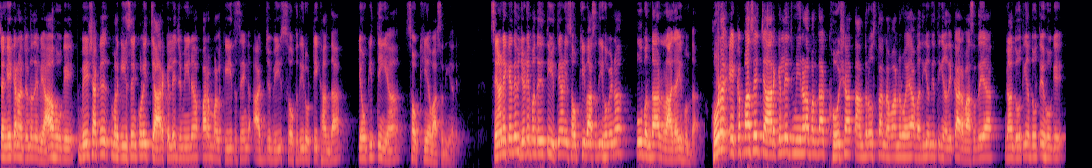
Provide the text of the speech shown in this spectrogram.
ਚੰਗੇ ਘਰਾਂ 'ਚ ਉਹਨਾਂ ਦੇ ਵਿਆਹ ਹੋ ਗਏ। ਬੇਸ਼ੱਕ ਮਲਕੀਤ ਸਿੰਘ ਕੋਲੇ 4 ਕਿੱਲੇ ਜ਼ਮੀਨ ਆ, ਪਰ ਮਲਕੀਤ ਸਿੰਘ ਅੱਜ ਵੀ ਸੁੱਖ ਦੀ ਰੋਟੀ ਖਾਂਦਾ ਕਿਉਂਕਿ ਧੀਆਂ ਸੌਖੀਆਂ ਵਸਦੀਆਂ ਨੇ। ਸਿਆਣੇ ਕਹਿੰਦੇ ਵੀ ਜਿਹੜੇ ਬੰਦੇ ਦੀ ਧੀ ਧਿਆਣੀ ਸੌਖੀ ਵਸਦੀ ਹੋਵੇ ਨਾ, ਉਹ ਬੰਦਾ ਰਾਜਾ ਹੀ ਹੁੰਦਾ। ਹੁਣ ਇੱਕ ਪਾਸੇ 4 ਕਿੱਲੇ ਜ਼ਮੀਨ ਵਾਲਾ ਬੰਦਾ ਖੁਸ਼ ਆ, ਤੰਦਰੁਸਤ ਆ, ਨਵਾਂ ਨਰੋਇਆ, ਵਧੀਆ ਉਹਦੀਆਂ ਧੀਆਂ ਦੇ ਘਰ ਵਸਦੇ ਆ, ਗਾਂ ਦੋਤੀਆਂ ਦੋਤੇ ਹੋ ਗਏ।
